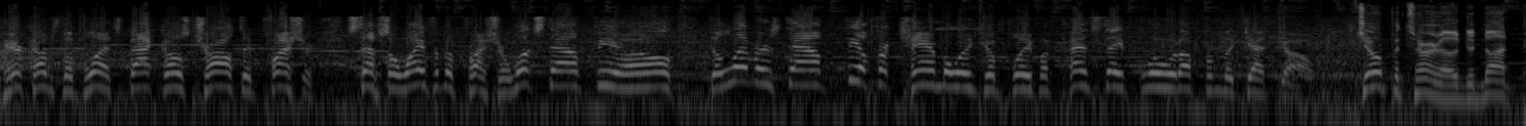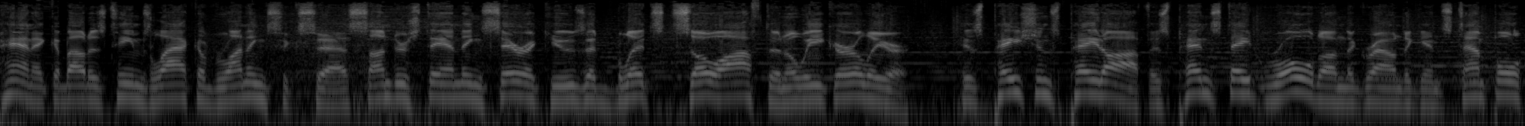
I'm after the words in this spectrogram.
Here comes the blitz. Back goes Charlton. Pressure. Steps away from the pressure. Looks downfield. Delivers downfield for Campbell incomplete, but Penn State blew it up from the get-go. Joe Paterno did not panic about his team's lack of running success, understanding Syracuse had blitzed so often a week earlier. His patience paid off as Penn State rolled on the ground against Temple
